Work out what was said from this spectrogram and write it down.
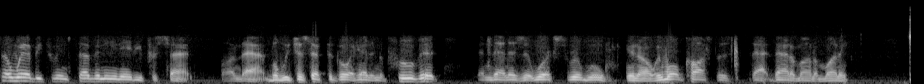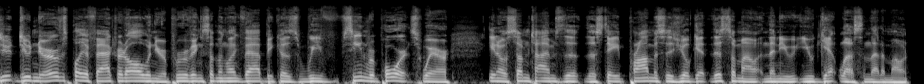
somewhere between seventy and eighty percent on that. But we just have to go ahead and approve it, and then as it works through, we'll you know it won't cost us that that amount of money. Do, do nerves play a factor at all when you're approving something like that? Because we've seen reports where, you know, sometimes the, the state promises you'll get this amount and then you, you get less than that amount.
